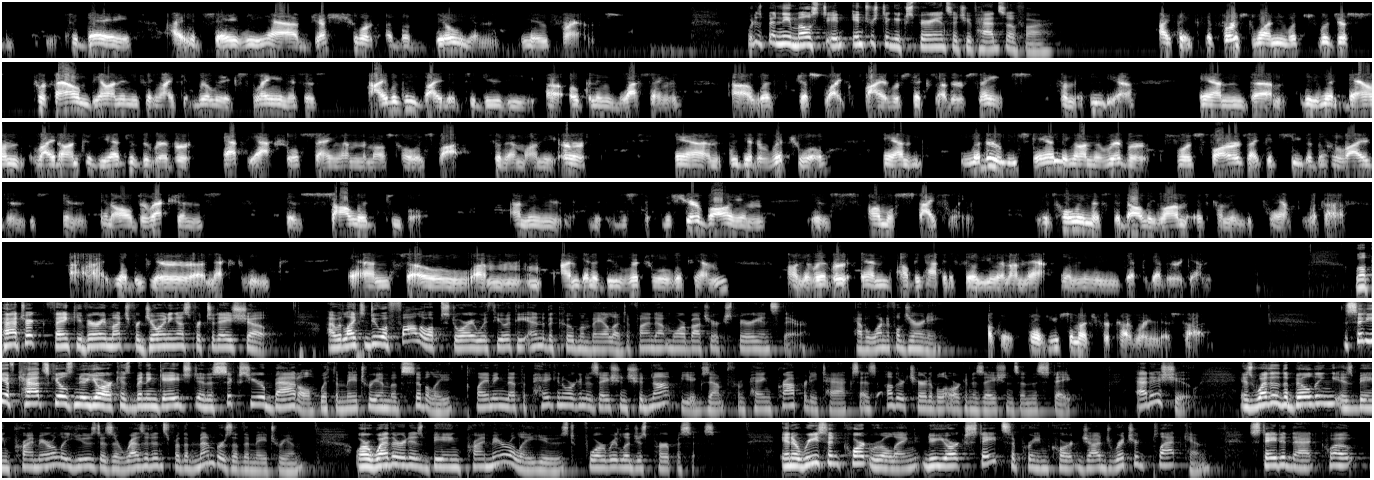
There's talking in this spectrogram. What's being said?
today, I would say we have just short of a billion new friends. What has been the most interesting experience that you've had so far? I think the first one, which was just profound beyond anything I could really explain, is as I was invited to do the uh, opening blessing uh, with just like five or six other saints from India and um, we went down right onto the edge of the river at the actual Sangam, the most holy spot for them on the earth. And we did a ritual, and literally standing on the river for as far as I could see to the horizons in, in all directions is solid people. I mean, the, sheer volume is almost stifling. His Holiness the Dalai Lama is coming to camp with us uh, he'll be here uh, next week. And so um, I'm going to do ritual with him on the river, and I'll be happy to fill you in on that when we get together again. Well, Patrick, thank you very much for joining us for today's show. I would like to do a follow up story with you at the end of the Mela to find out more about your experience there. Have a wonderful journey. Okay, thank you so much for covering this, Todd. The city of Catskills, New York has been engaged in a six year battle with the Maetreum of Cybele, claiming that the pagan organization should not be exempt from paying property tax as other charitable organizations in the state. At issue is whether the building is being primarily used as a residence for the members of the Maetreum or whether it is being primarily used for religious purposes. In a recent court ruling, New York State Supreme Court Judge Richard Platkin stated that, quote,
